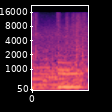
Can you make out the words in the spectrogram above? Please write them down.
benefit.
